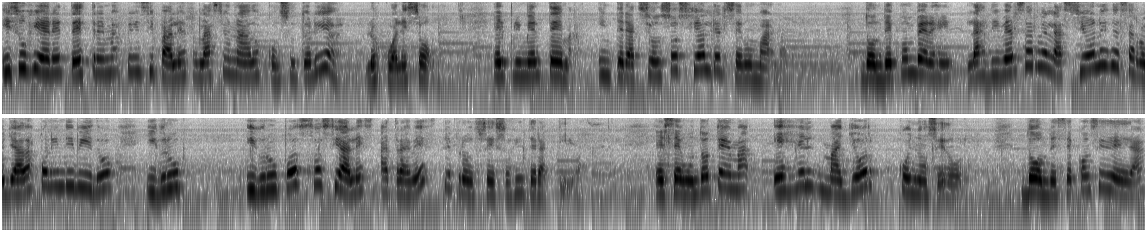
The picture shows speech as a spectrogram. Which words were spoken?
y sugiere tres temas principales relacionados con su teoría, los cuales son el primer tema, interacción social del ser humano, donde convergen las diversas relaciones desarrolladas por individuos y grupos sociales a través de procesos interactivos. El segundo tema es el mayor conocedor, donde se considera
